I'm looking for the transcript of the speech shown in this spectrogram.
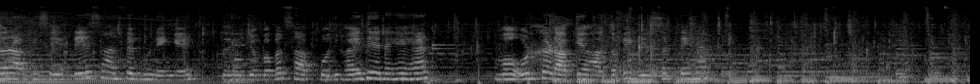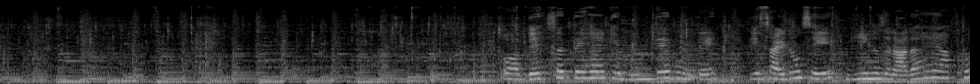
अगर आप इसे तेज आँच पे भूनेंगे तो ये जो बबल्स आपको दिखाई दे रहे हैं, वो उड़कर आपके हाथों पे गिर सकते हैं। तो आप देख सकते हैं कि भूनते भूनते ये साइडों से घी नज़र आ रहा है आपको।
